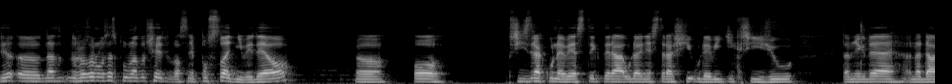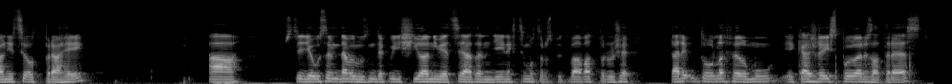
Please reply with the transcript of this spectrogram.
uh, rozhodnou se spolu natočit vlastně poslední video uh, o přízraku nevěsty, která údajně straší u devíti křížů tam někde na dálnici od Prahy a prostě dějou se mi tam různý takový šílený věci, já ten děj nechci moc rozpitvávat, protože tady u tohohle filmu je každý spoiler za trest.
